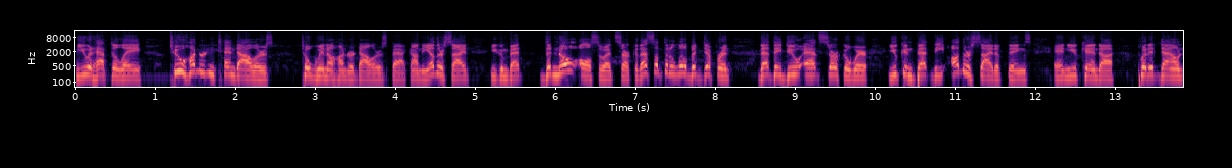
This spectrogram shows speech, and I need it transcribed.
you would have to lay $210 to win $100 back. On the other side, you can bet the no also at Circa. That's something a little bit different that they do at Circa, where you can bet the other side of things and you can uh, put it down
